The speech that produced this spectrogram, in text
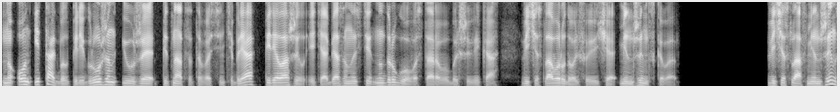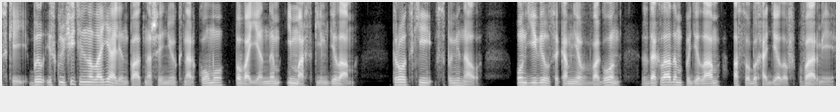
Но он и так был перегружен и уже 15 сентября переложил эти обязанности на другого старого большевика — Вячеслава Рудольфовича Минжинского. Вячеслав Минжинский был исключительно лоялен по отношению к наркому по военным и морским делам. Троцкий вспоминал, он явился ко мне в вагон с докладом по делам особых отделов в армии.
